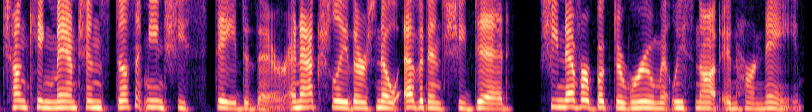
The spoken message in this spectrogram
Chungking Mansions doesn't mean she stayed there, and actually, there's no evidence she did. She never booked a room, at least not in her name.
